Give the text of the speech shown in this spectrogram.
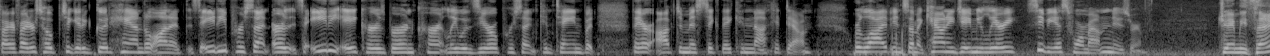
firefighters hope to get a good handle on it. It's 80% or it's 80 acres burned currently with 0% contained, but they are optimistic they can knock it down. We're live in Summit County. Jamie Leary, CBS 4 Mountain Newsroom. Jamie, thanks.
